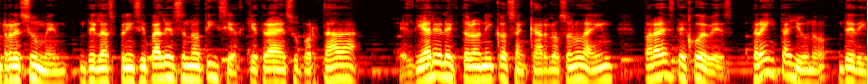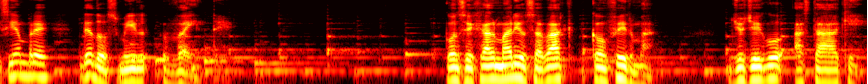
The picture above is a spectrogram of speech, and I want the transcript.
Resumen de las principales noticias que trae en su portada el diario electrónico San Carlos Online para este jueves 31 de diciembre de 2020. Concejal Mario Sabac confirma, yo llego hasta aquí.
